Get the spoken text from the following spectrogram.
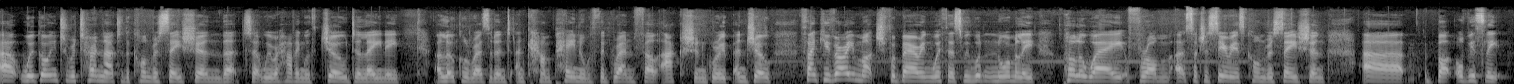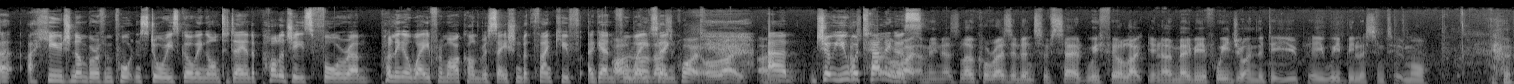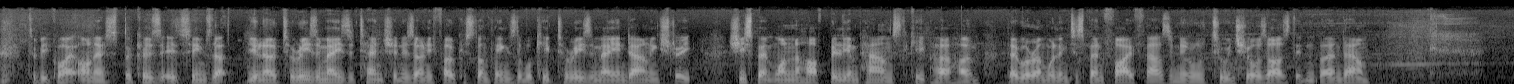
Uh, we're going to return now to the conversation that uh, we were having with Joe Delaney, a local resident and campaigner with the Grenfell Action Group. And Joe, thank you very much for bearing with us. We wouldn't normally pull away from uh, such a serious conversation, uh, but obviously a, a, huge number of important stories going on today. And apologies for um, pulling away from our conversation, but thank you again oh, for no, waiting. That's quite all right. Um, Joe, you were telling us. Right. I mean, as local residents have said, we feel like you know maybe if we joined the DUP, we'd be listened to more. to be quite honest, because it seems that, you know, Theresa May's attention is only focused on things that will keep Theresa May in Downing Street. She spent one and a half billion pounds to keep her home. They were unwilling to spend 5,000 in order to ensure ours didn't burn down.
